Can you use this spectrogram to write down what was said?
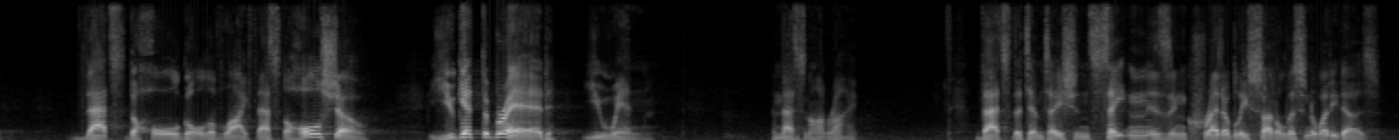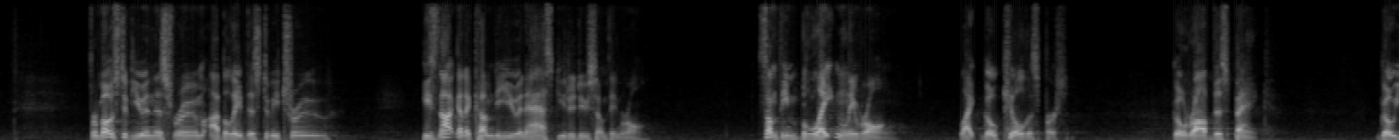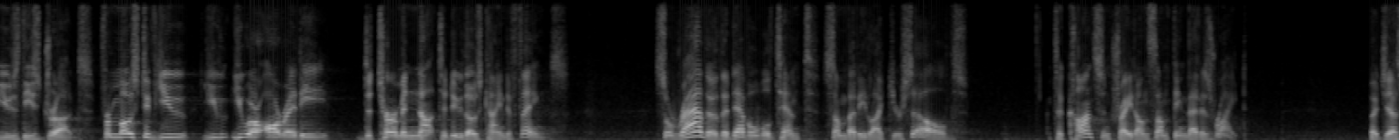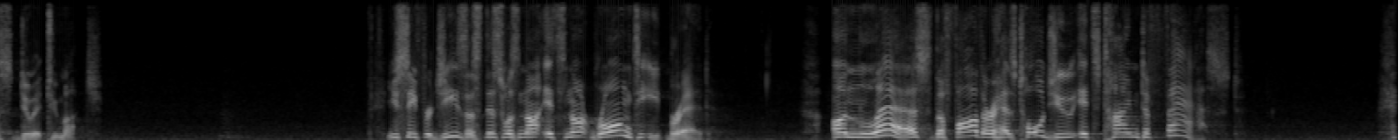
that's the whole goal of life. That's the whole show. You get the bread, you win. And that's not right. That's the temptation. Satan is incredibly subtle. Listen to what he does. For most of you in this room, I believe this to be true. He's not going to come to you and ask you to do something wrong, something blatantly wrong, like go kill this person, go rob this bank, go use these drugs. For most of you, you, you are already determined not to do those kind of things. So rather, the devil will tempt somebody like yourselves to concentrate on something that is right, but just do it too much. You see, for Jesus, this was not, it's not wrong to eat bread unless the Father has told you it's time to fast.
